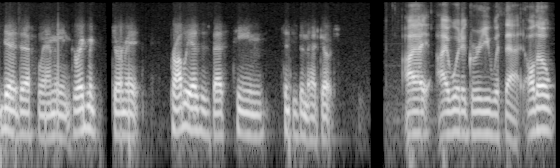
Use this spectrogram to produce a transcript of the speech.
Yeah, definitely. I mean, Greg McDermott probably has his best team since he's been the head coach. I I would agree with that. Although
